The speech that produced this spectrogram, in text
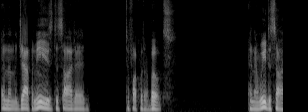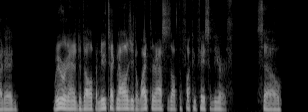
And then the Japanese decided to fuck with our boats. And then we decided we were going to develop a new technology to wipe their asses off the fucking face of the earth. So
